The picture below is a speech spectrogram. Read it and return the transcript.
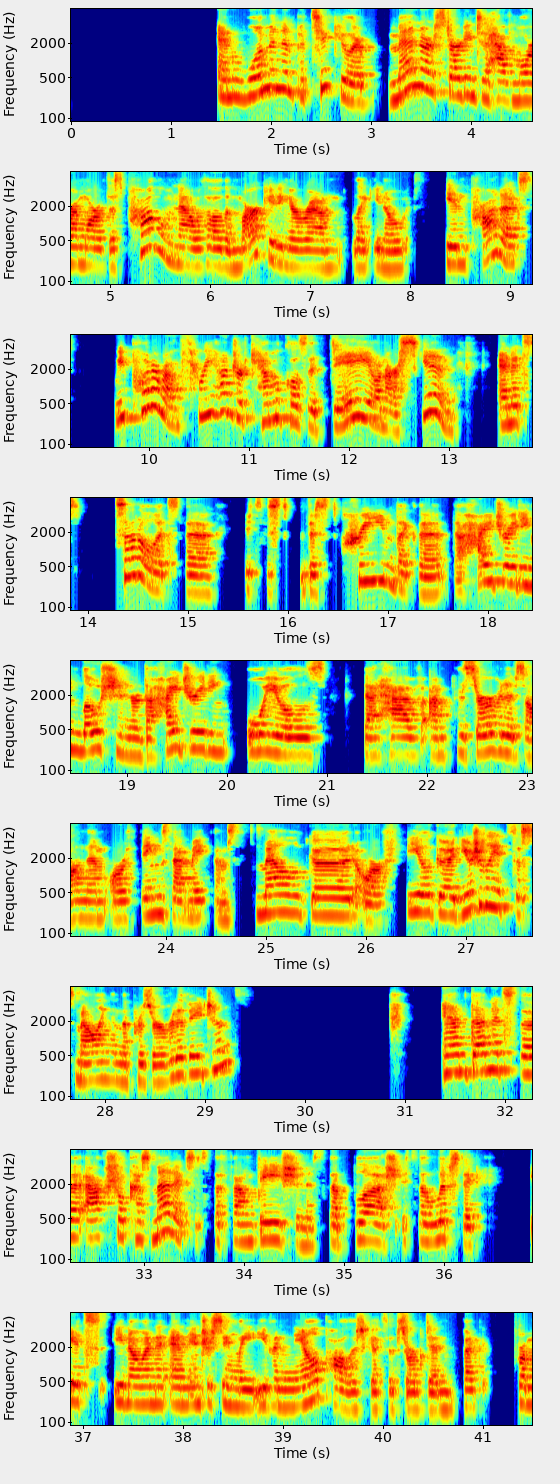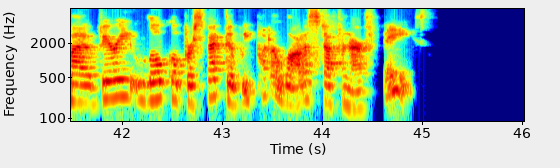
And women in particular, men are starting to have more and more of this problem now with all the marketing around, like, you know, skin products. We put around 300 chemicals a day on our skin, and it's subtle. It's the it's this this cream, like the the hydrating lotion or the hydrating oils that have um, preservatives on them or things that make them smell good or feel good. Usually it's the smelling and the preservative agents. And then it's the actual cosmetics, it's the foundation, it's the blush, it's the lipstick. It's, you know, and, and interestingly, even nail polish gets absorbed in. But from a very local perspective, we put a lot of stuff in our face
